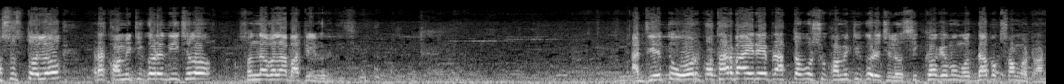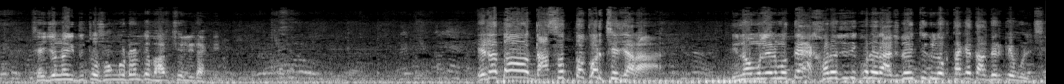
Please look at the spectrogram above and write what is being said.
অসুস্থ লোক একটা কমিটি করে দিয়েছিল, সন্ধ্যাবেলা বাতিল করে দিয়েছে। আর যেহেতু ওর কথার বাইরে প্রাপ্ত বসু কমিটি করেছিল, শিক্ষক এবং অধ্যাপক সংগঠন, সেই জন্য এই দুটো সংগঠনকে ভার্চুয়ালি ডাকে। এটা তো দাসত্ব করছে যারা। তৃণমূলের মধ্যে এখনও যদি কোনো রাজনৈতিক লোক থাকে, তাদেরকে বলছি।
